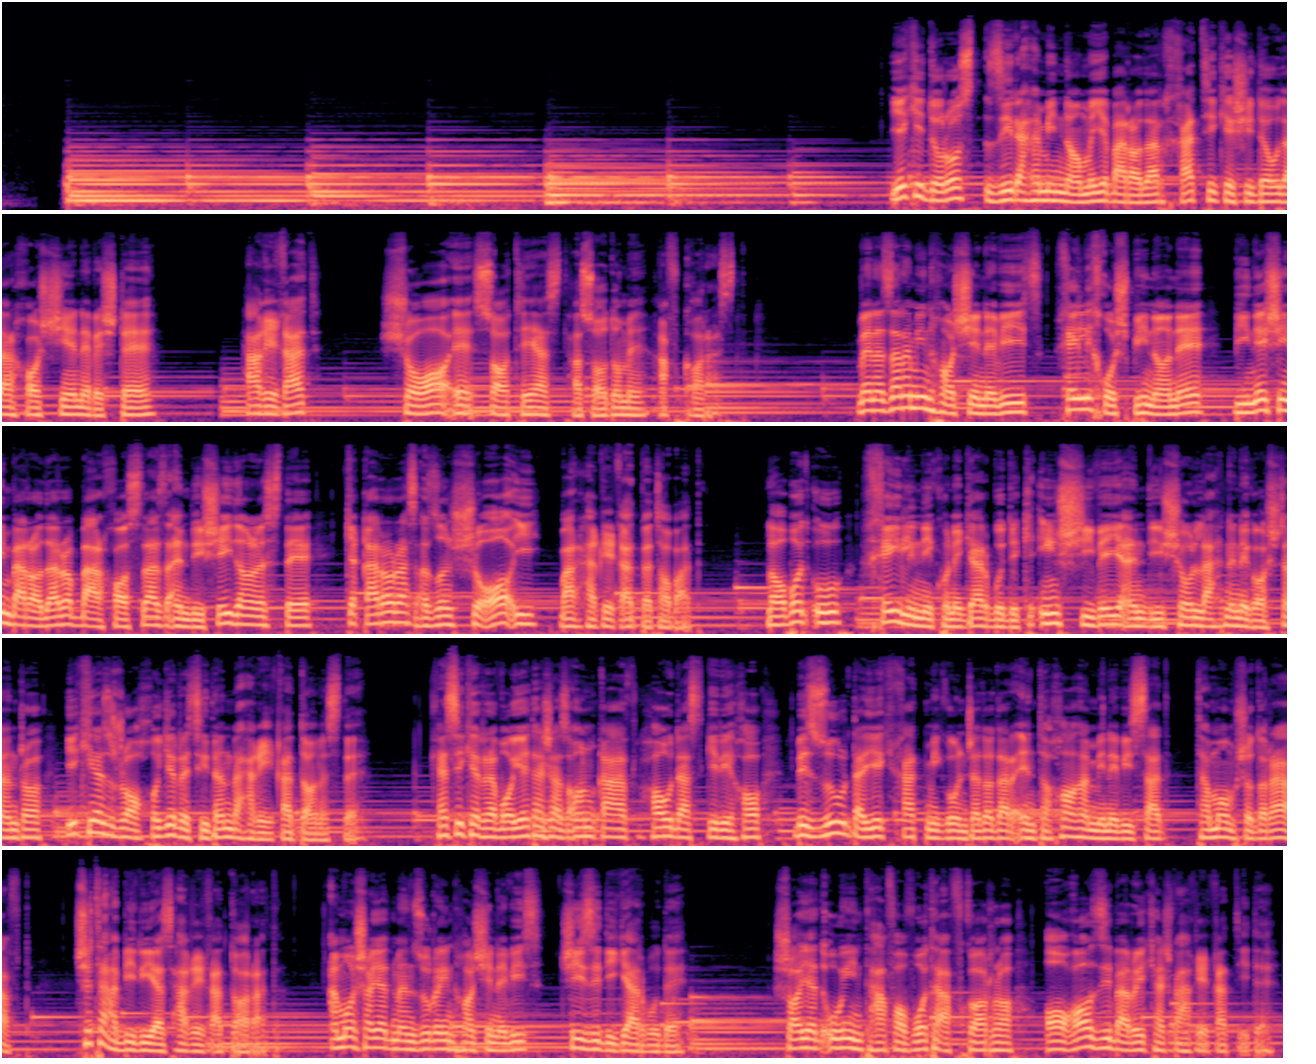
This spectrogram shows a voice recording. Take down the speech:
یکی درست زیر همین نامه برادر خطی کشیده و در خاشیه نوشته حقیقت شعاع ساته از تصادم افکار است. به نظرم این حاشیه نویس خیلی خوشبینانه بینش این برادر را برخواسته از اندیشه دانسته که قرار است از آن شعاعی بر حقیقت بتابد. لابد او خیلی نیکونگر بوده که این شیوه اندیشه و لحن نگاشتن را یکی از راههای رسیدن به حقیقت دانسته. کسی که روایتش از آن قتل ها و دستگیری ها به زور در یک خط می گنجد و در انتها هم می نویسد تمام شد و رفت. چه تعبیری از حقیقت دارد؟ اما شاید منظور این هاشی نویس چیزی دیگر بوده. شاید او این تفاوت افکار را آغازی برای کشف حقیقت دیده.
